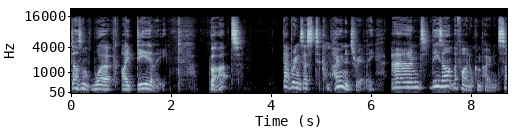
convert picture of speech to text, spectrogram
doesn't work ideally. But that brings us to components really, and these aren't the final components, so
